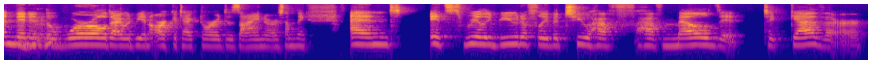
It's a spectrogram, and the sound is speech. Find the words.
And then mm-hmm. in the mm-hmm. world, I would be an architect or a designer or something. And it's really beautifully the two have have melded together.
